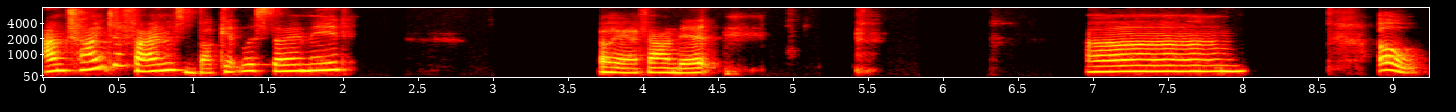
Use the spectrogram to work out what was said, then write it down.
I'm trying to find this bucket list that I made Okay, I found it. Um oh,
